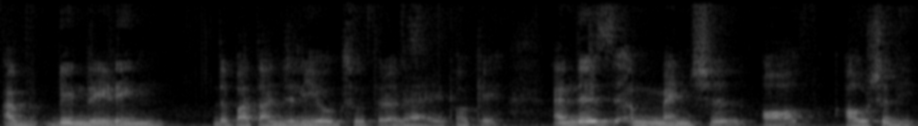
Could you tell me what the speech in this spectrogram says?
I've been reading the Patanjali Yoga Sutras. Right. Okay, and there's a mention of aushadhi,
